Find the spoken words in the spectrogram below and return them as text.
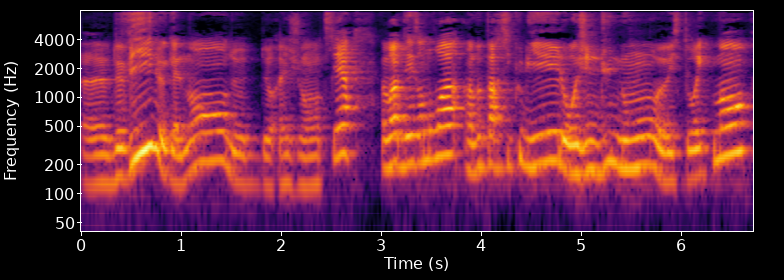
Euh, de villes également, de, régions entières. bref, des endroits un peu particuliers, l'origine du nom historiquement,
